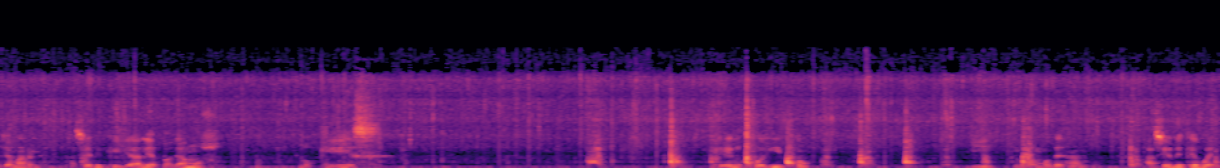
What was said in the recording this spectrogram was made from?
llamarle. Así de que ya le apagamos lo que es el fueguito y lo vamos dejando. Así de que bueno,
